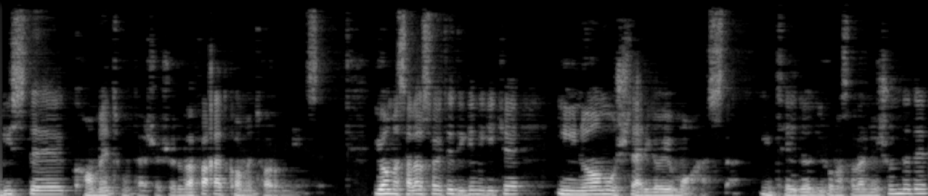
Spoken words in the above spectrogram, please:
لیست کامنت منتشر شده و فقط کامنت ها رو می‌نویسه. یا مثلا سایت دیگه میگه که اینا مشتری های ما هستن. این تعدادی رو مثلا نشون داده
